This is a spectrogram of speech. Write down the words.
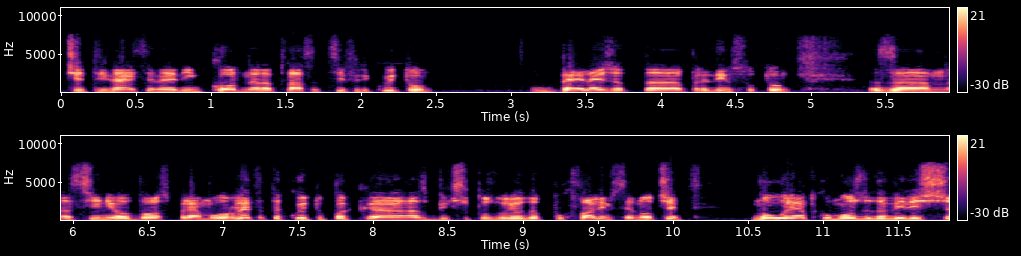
14 на 1 корнера. Това са цифри, които бележат предимството за синия отбор спрямо орлетата, които пък аз бих си позволил да похвалим се едно, че много рядко може да видиш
